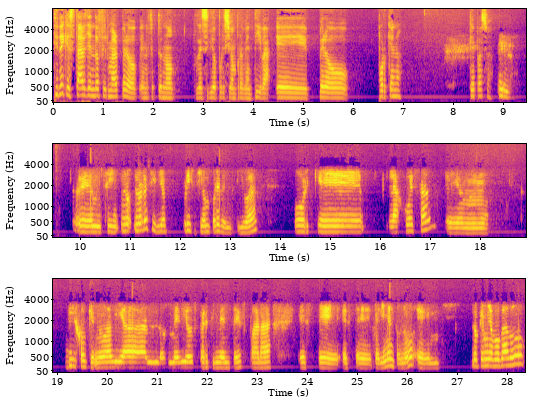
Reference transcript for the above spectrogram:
Tiene que estar yendo a firmar, pero en efecto no recibió prisión preventiva. Eh, pero, ¿por qué no? ¿Qué pasó? Eh, sí, no, no recibió prisión preventiva porque la jueza eh, dijo que no había los medios pertinentes para este este pedimento, ¿no? Eh, lo que mi abogado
